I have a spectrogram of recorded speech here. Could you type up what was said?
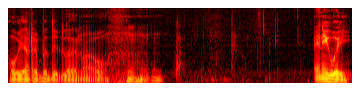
voy a repetirlo de nuevo. anyway.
